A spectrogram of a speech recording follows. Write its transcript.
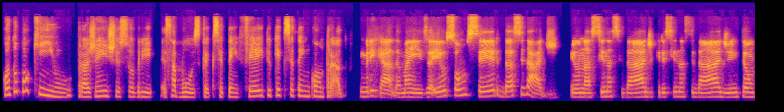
Conta um pouquinho para a gente sobre essa busca que você tem feito e o que, que você tem encontrado. Obrigada, Maísa. Eu sou um ser da cidade. Eu nasci na cidade, cresci na cidade, então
